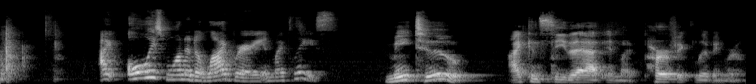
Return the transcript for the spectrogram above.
I always wanted a library in my place. Me too. I can see that in my perfect living room.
